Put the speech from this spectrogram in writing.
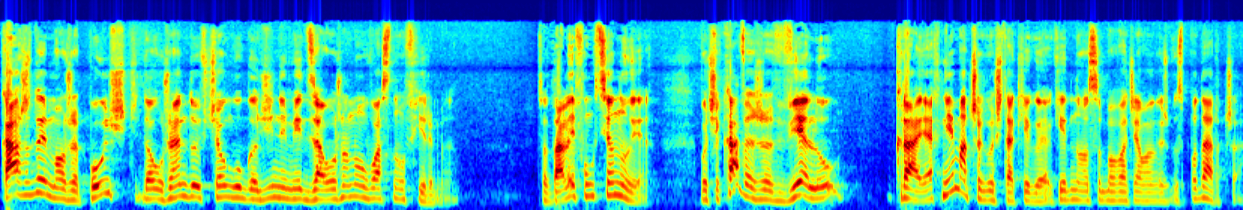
każdy może pójść do urzędu i w ciągu godziny mieć założoną własną firmę, co dalej funkcjonuje. Bo ciekawe, że w wielu krajach nie ma czegoś takiego jak jednoosobowa działalność gospodarcza.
